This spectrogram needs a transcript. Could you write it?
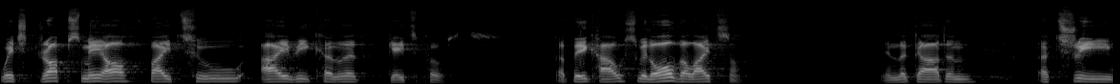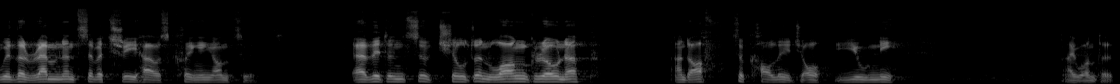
which drops me off by two ivy covered gateposts. A big house with all the lights on. In the garden, a tree with the remnants of a treehouse clinging onto it. Evidence of children long grown up and off to college or uni? I wondered.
